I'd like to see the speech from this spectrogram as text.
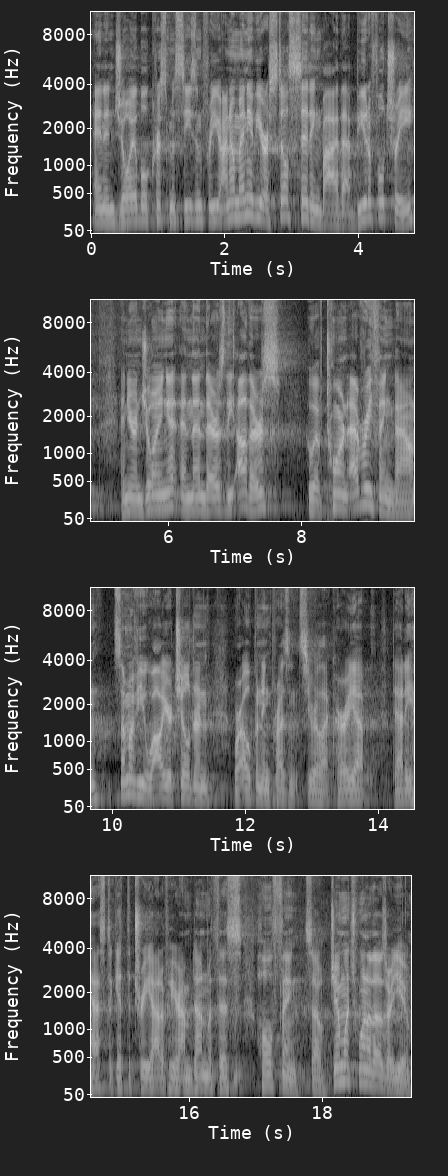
and enjoyable Christmas season for you. I know many of you are still sitting by that beautiful tree and you're enjoying it, and then there's the others who have torn everything down. Some of you, while your children were opening presents, you were like, hurry up. Daddy has to get the tree out of here. I'm done with this whole thing. So, Jim, which one of those are you?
